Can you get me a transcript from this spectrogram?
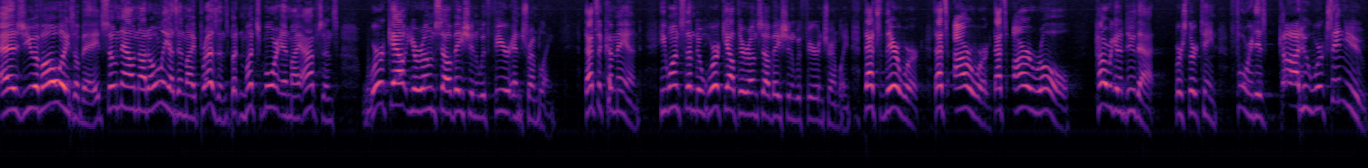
as you have always obeyed, so now, not only as in my presence, but much more in my absence, work out your own salvation with fear and trembling. That's a command. He wants them to work out their own salvation with fear and trembling. That's their work. That's our work. That's our role. How are we going to do that? Verse 13 For it is God who works in you,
